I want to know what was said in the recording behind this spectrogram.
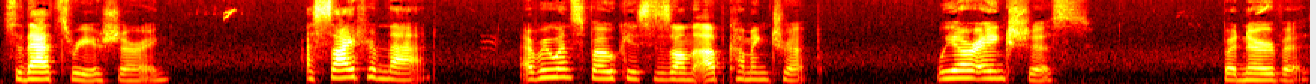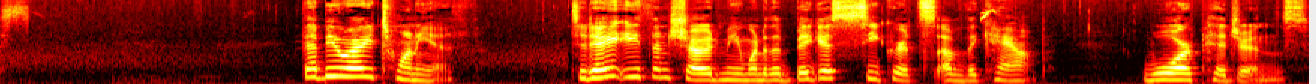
so that's reassuring. Aside from that, everyone's focus is on the upcoming trip. We are anxious, but nervous. February 20th. Today, Ethan showed me one of the biggest secrets of the camp war pigeons.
